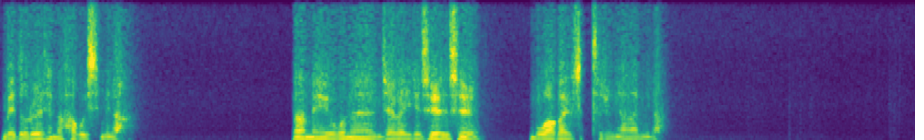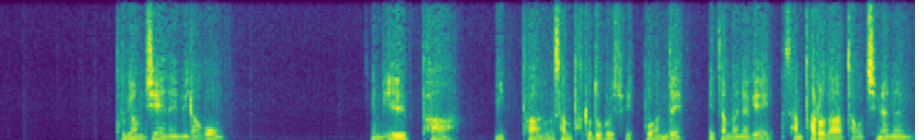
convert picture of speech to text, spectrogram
매도를 생각하고 있습니다. 그 다음에 요거는 제가 이제 슬슬 모아갈 차트 중에 하나입니다. 구경 GNM이라고 지금 1파, 2파, 3파로도 볼 수 있고 한데 일단 만약에 3파로 나왔다고 치면은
